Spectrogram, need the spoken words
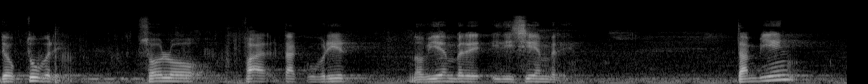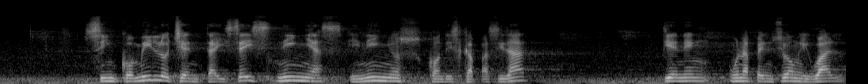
de octubre. Solo falta cubrir noviembre y diciembre. También 5.086 niñas y niños con discapacidad tienen una pensión igual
